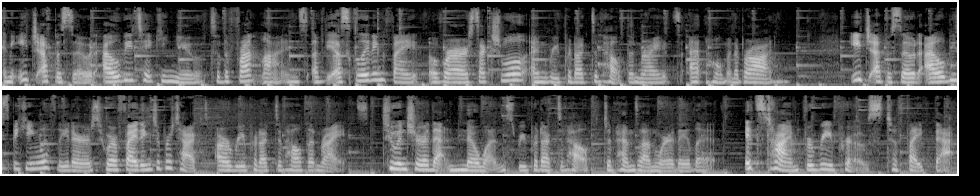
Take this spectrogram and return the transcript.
and each episode I will be taking you to the front lines of the escalating fight over our sexual and reproductive health and rights at home and abroad. Each episode, I will be speaking with leaders who are fighting to protect our reproductive health and rights to ensure that no one's reproductive health depends on where they live. It's time for Repros to fight back.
